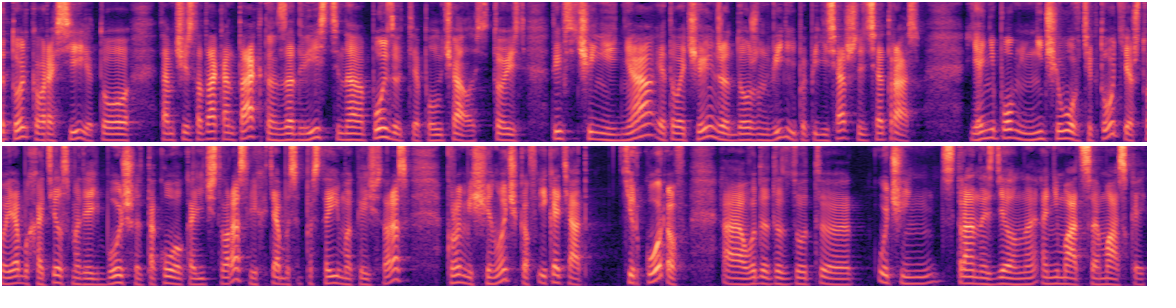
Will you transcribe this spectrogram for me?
только в России, то там частота контакта за 200 на пользователя получалась. То есть, ты в течение дня этого челленджа должен видеть по 50-60 раз. Я не помню ничего в ТикТоке, что я бы хотел смотреть больше такого количества раз или хотя бы сопоставимое количество раз, кроме щеночков и котят. Киркоров, а, вот этот вот э, очень странно сделана анимация маской,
